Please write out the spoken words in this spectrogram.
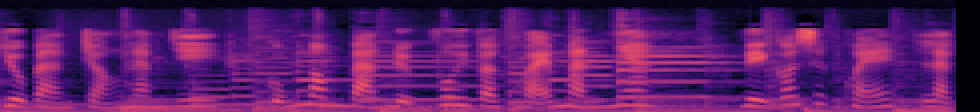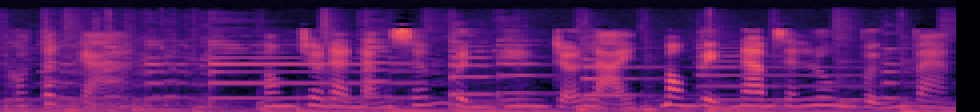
Dù bạn chọn làm gì, cũng mong bạn được vui và khỏe mạnh nha. Vì có sức khỏe là có tất cả. Mong cho Đà Nẵng sớm bình yên trở lại, mong Việt Nam sẽ luôn vững vàng.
